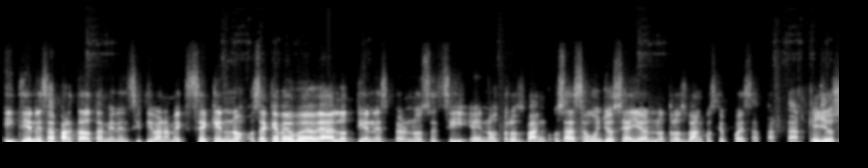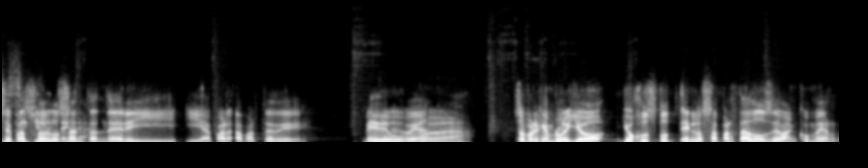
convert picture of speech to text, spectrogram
Y tienes apartado también en Citibanamex. Sé que no, sé que BBVA lo tienes, pero no sé si en otros bancos. O sea, según yo sé hay en otros bancos que puedes apartar. Que yo sepa solo Santander y, aparte de BBVA. O sea, por ejemplo, yo, yo justo en los apartados de Bancomer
